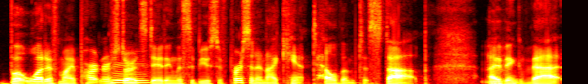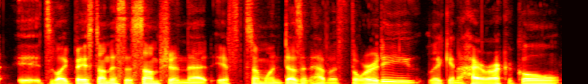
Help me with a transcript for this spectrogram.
but what if my partner starts mm-hmm. dating this abusive person and I can't tell them to stop? I mm. think that it's like based on this assumption that if someone doesn't have authority, like in a hierarchical,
